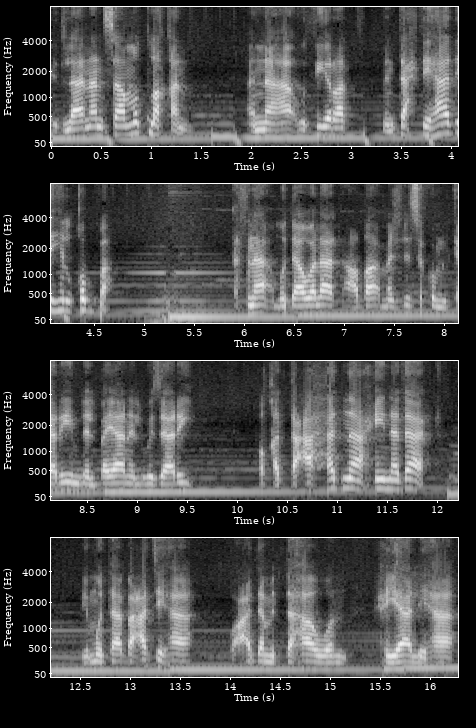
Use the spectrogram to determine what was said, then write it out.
إذ لا ننسى مطلقا أنها أثيرت من تحت هذه القبة. أثناء مداولات أعضاء مجلسكم الكريم للبيان الوزاري وقد تعهدنا حين ذاك بمتابعتها وعدم التهاون حيالها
